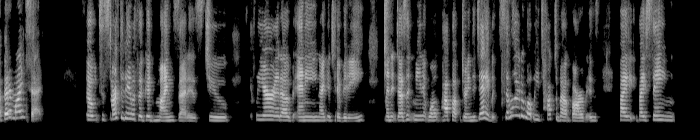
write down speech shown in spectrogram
a better mindset so to start the day with a good mindset is to clear it of any negativity. And it doesn't mean it won't pop up during the day, but similar to what we talked about, Barb, is by by saying,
